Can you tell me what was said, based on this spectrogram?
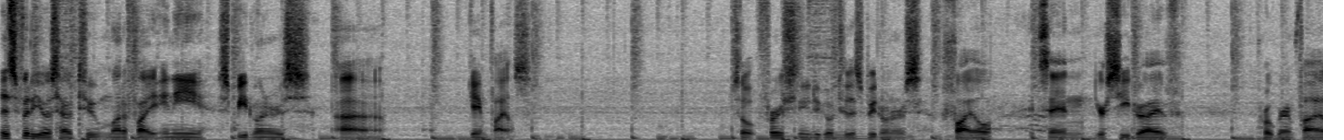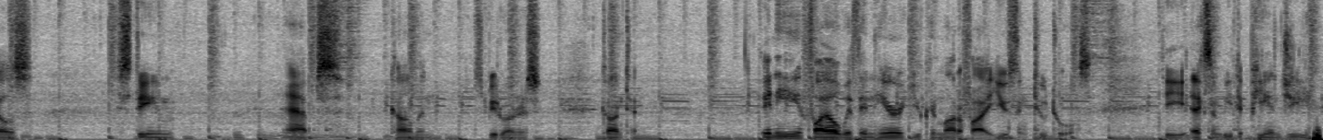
This video is how to modify any speedrunners uh, game files. So first you need to go to the speedrunners file. It's in your C drive, program files, Steam, apps, common, speedrunners, content. Any file within here you can modify using two tools. The XNB to PNG,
